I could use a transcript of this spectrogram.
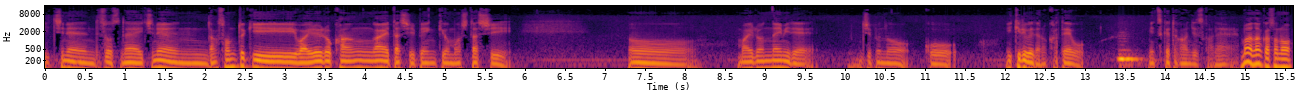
1年でそうですね。1年だからその時はいろいろ考えたし勉強もしたし。うんまあいろんな意味で自分のこう生きる上での糧をうん。見つけた感じですかね。まあなんかその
